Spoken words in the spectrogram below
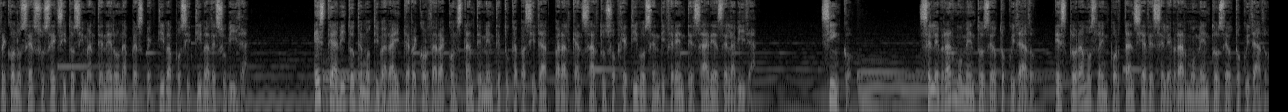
reconocer sus éxitos y mantener una perspectiva positiva de su vida. Este hábito te motivará y te recordará constantemente tu capacidad para alcanzar tus objetivos en diferentes áreas de la vida. 5. Celebrar momentos de autocuidado. Exploramos la importancia de celebrar momentos de autocuidado.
